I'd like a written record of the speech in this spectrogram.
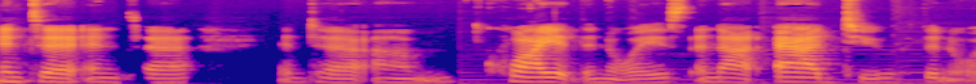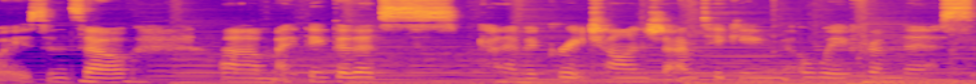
and to mm-hmm. and to and to um, quiet the noise and not add to the noise. And so um, I think that that's kind of a great challenge that I'm taking away from this.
